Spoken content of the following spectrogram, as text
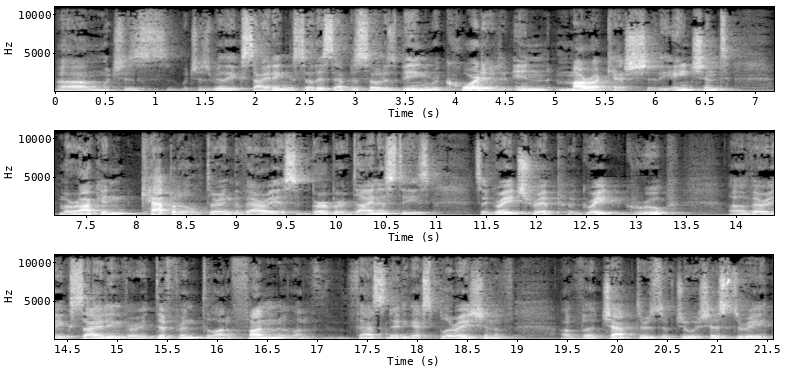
um, which is which is really exciting. So this episode is being recorded in Marrakesh, the ancient Moroccan capital during the various Berber dynasties. It's a great trip, a great group, uh, very exciting, very different, a lot of fun, a lot of fascinating exploration of of uh, chapters of Jewish history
